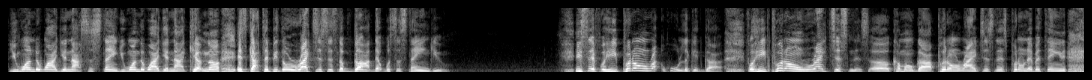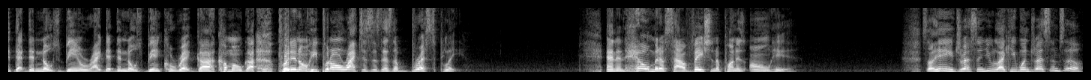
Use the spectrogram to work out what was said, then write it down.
you wonder why you're not sustained. You wonder why you're not kept. No, it's got to be the righteousness of God that will sustain you. He said, For he put on, oh, look at God. For he put on righteousness. Oh, come on, God. Put on righteousness. Put on everything that denotes being right, that denotes being correct, God. Come on, God. Put it on. He put on righteousness as a breastplate and a helmet of salvation upon his own head. So he ain't dressing you like he wouldn't dress himself.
